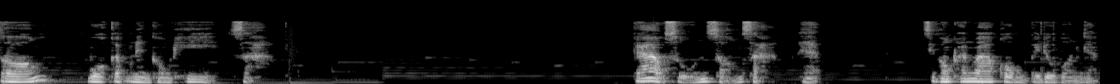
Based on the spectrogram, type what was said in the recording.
สองบวกกับหนึ่งคงที่สามเก้าศูนย์สองสามนะครับสิบหกธันวาคมไปดูผลกัน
